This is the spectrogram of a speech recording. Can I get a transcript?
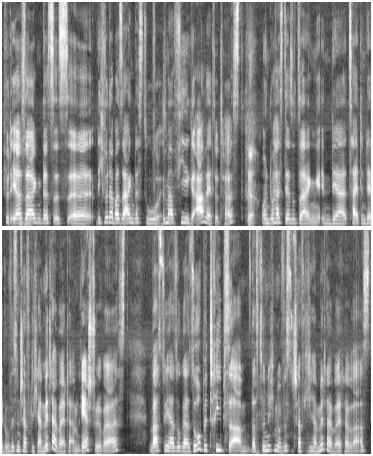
Ich würde eher also. sagen, dass es, äh, ich würde aber sagen, dass du immer viel gearbeitet hast. Ja. Und du hast ja sozusagen in der Zeit, in der du wissenschaftlicher Mitarbeiter am Lehrstuhl warst, warst du ja sogar so betriebsam, dass du nicht nur wissenschaftlicher Mitarbeiter warst,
